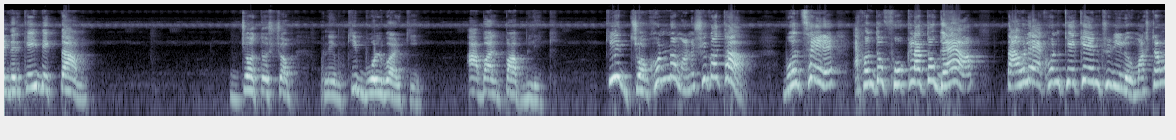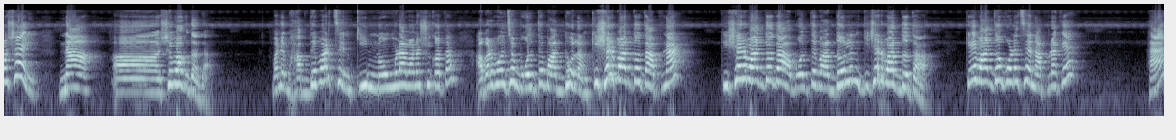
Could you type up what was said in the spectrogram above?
এদেরকেই দেখতাম। যত সব মানে কি বলব আর কি, আবাল পাবলিক কি জঘন্য মানসিকতা? বলছে, এখন তো ফোকলা তো গয়া, তাহলে এখন কে কে এন্ট্রি নিল? মাস্টারমশাই না সেবক দাদা? মানে ভাবতে পারছেন কি নোংরা মানসিকতা? আবার বলছে, বলতে বাধ্য হলাম। কিসের বাধ্যতা আপনার? কিসের বাধ্যতা? বলতে বাধ্য হলেন কিসের বাধ্যতা? কে বাধ্য করেছেন আপনাকে? হ্যাঁ?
